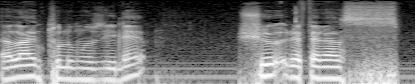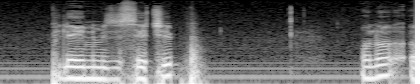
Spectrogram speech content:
align tool'umuz ile şu referans plane'imizi seçip onu e,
